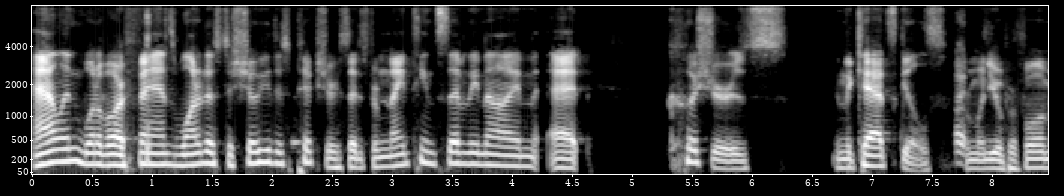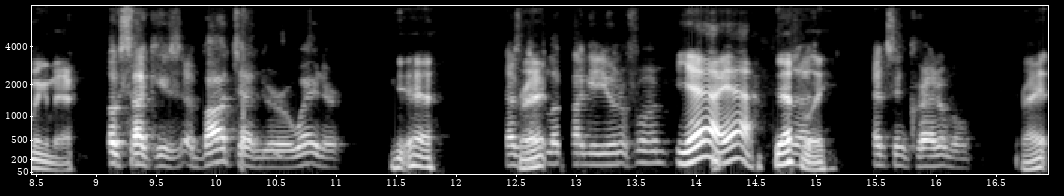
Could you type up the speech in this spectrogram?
Alan, one of our fans, wanted us to show you this picture. He said it's from 1979 at Kutshers in the Catskills from when you were performing there. Looks like he's a bartender or a waiter. Yeah, Doesn't Right. it look like a uniform? Yeah, yeah. definitely. That's incredible. Right.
